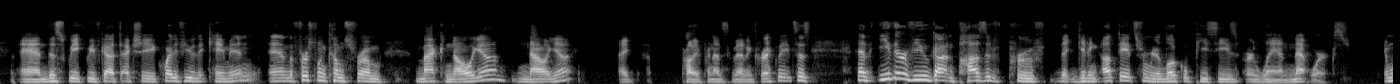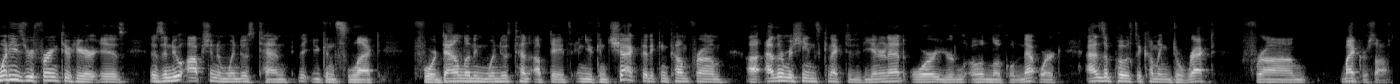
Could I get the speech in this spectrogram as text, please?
and this week we've got actually quite a few that came in. And the first one comes from Macnalia. Nalia, I probably pronouncing that incorrectly. It says, "Have either of you gotten positive proof that getting updates from your local PCs or LAN networks?" And what he's referring to here is there's a new option in Windows 10 that you can select for downloading Windows 10 updates, and you can check that it can come from uh, other machines connected to the internet or your own local network, as opposed to coming direct from Microsoft.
